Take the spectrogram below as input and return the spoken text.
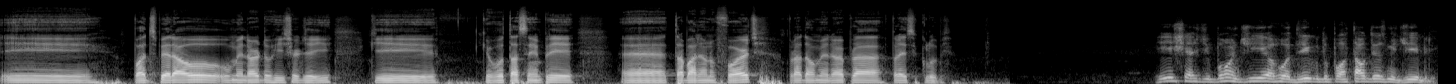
E pode esperar o, o melhor do Richard aí, que, que eu vou estar sempre é, trabalhando forte para dar o melhor para esse clube. Richard, bom dia. Rodrigo do portal Deus Me Dibre.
